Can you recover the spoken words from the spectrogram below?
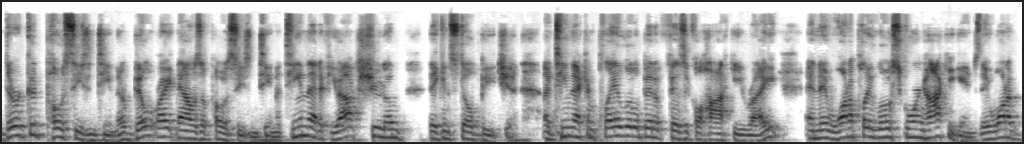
They're a good postseason team. They're built right now as a postseason team. A team that if you outshoot them, they can still beat you. A team that can play a little bit of physical hockey, right? And they want to play low scoring hockey games. They want to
